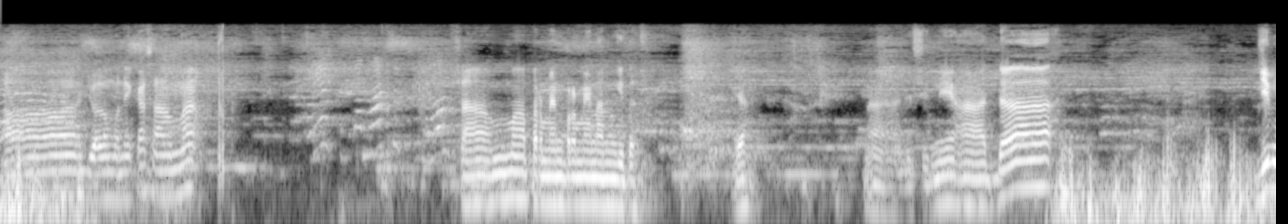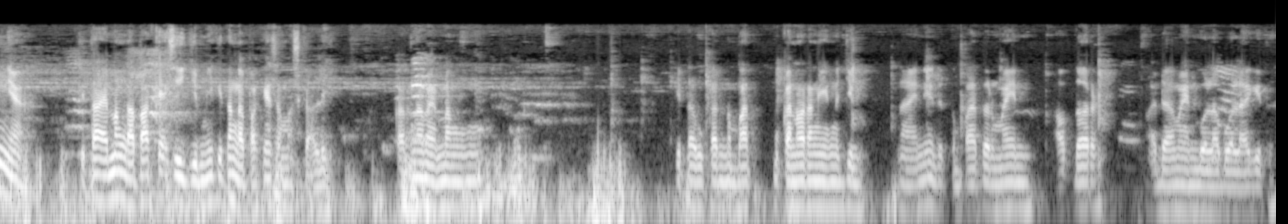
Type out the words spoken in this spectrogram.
eh, jualan boneka sama sama permen-permenan gitu. Ya. Nah, di sini ada gymnya. Kita emang nggak pakai sih gymnya, kita nggak pakai sama sekali. Karena memang kita bukan tempat bukan orang yang nge-gym. Nah, ini ada tempat bermain outdoor, ada main bola-bola gitu.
